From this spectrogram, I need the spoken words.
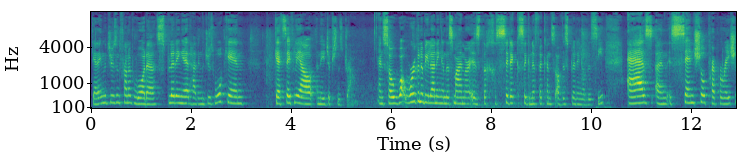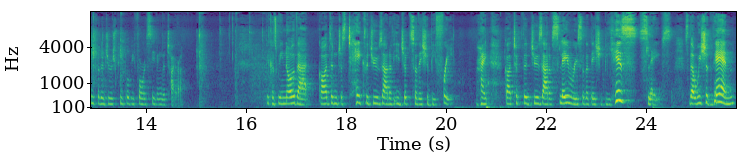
getting the Jews in front of water, splitting it, having the Jews walk in, get safely out, and the Egyptians drown? And so, what we're going to be learning in this mimer is the Hasidic significance of the splitting of the sea as an essential preparation for the Jewish people before receiving the Torah. Because we know that God didn't just take the Jews out of Egypt so they should be free, right? God took the Jews out of slavery so that they should be His slaves, so that we should then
